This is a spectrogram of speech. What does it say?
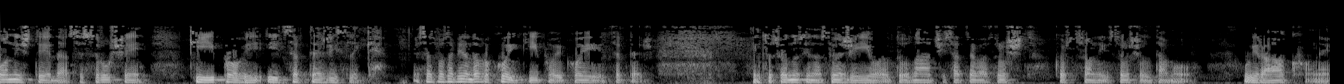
ponište, da se sruše kipovi i crteži slike. E sad postavljam dobro koji kipovi, koji crteži. I to se odnosi na sve živo, to znači sad treba srušiti, kao što su oni srušili tamo u Iraku, ne,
